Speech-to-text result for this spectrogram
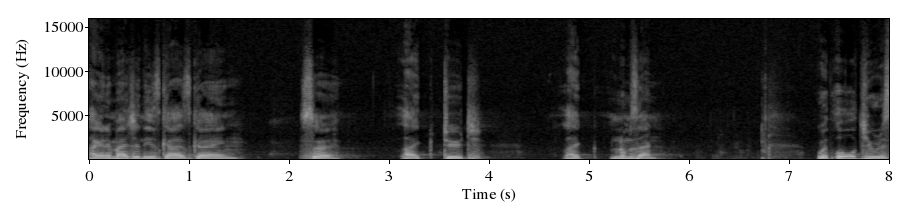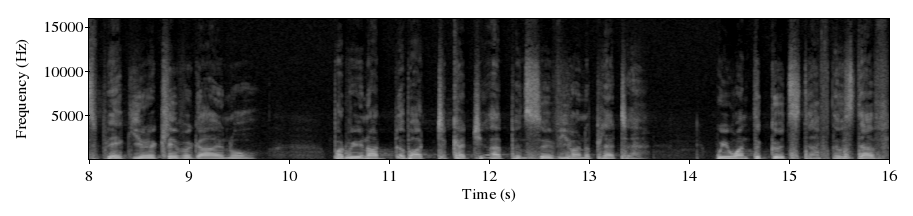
I can imagine these guys going, Sir, like, dude, like, Numzan, with all due respect, you're a clever guy and all. But we are not about to cut you up and serve you on a platter. We want the good stuff, the stuff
